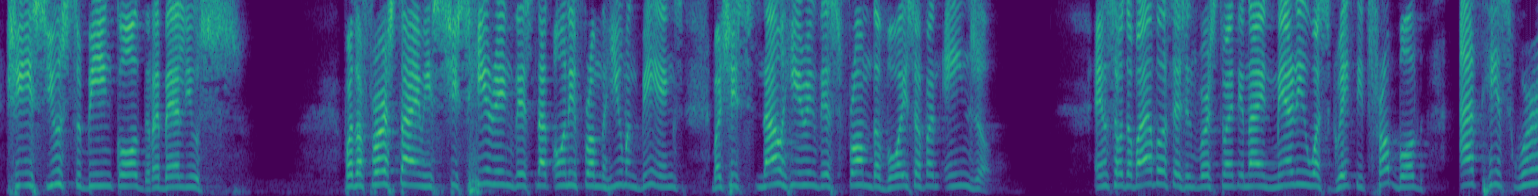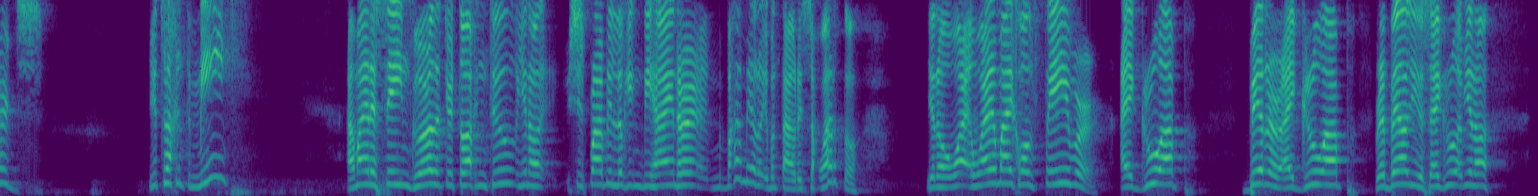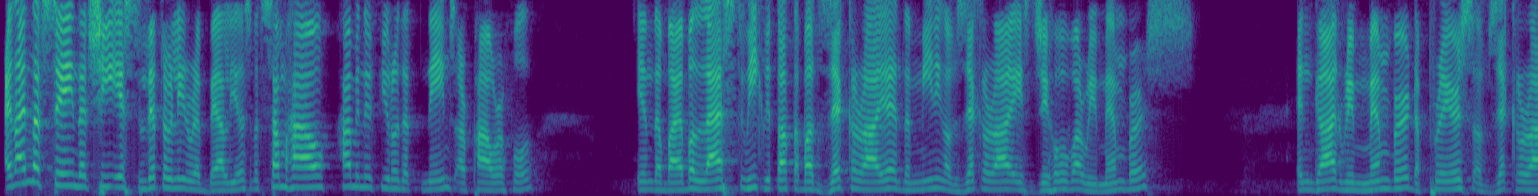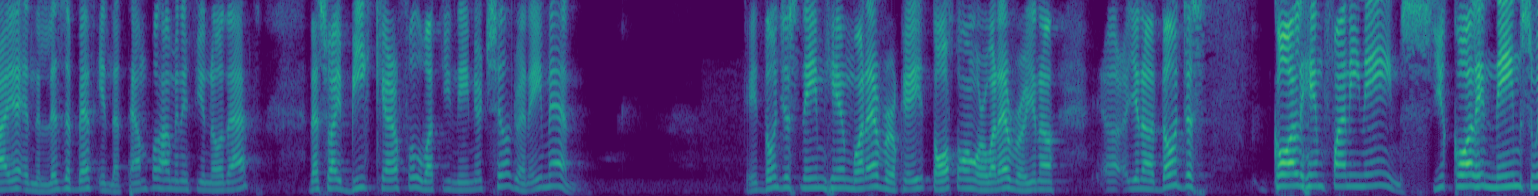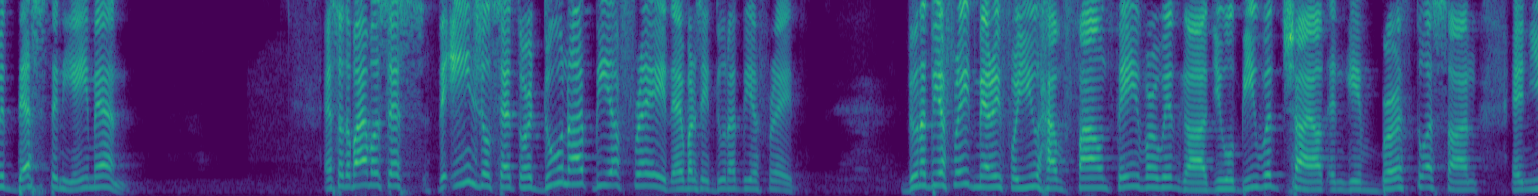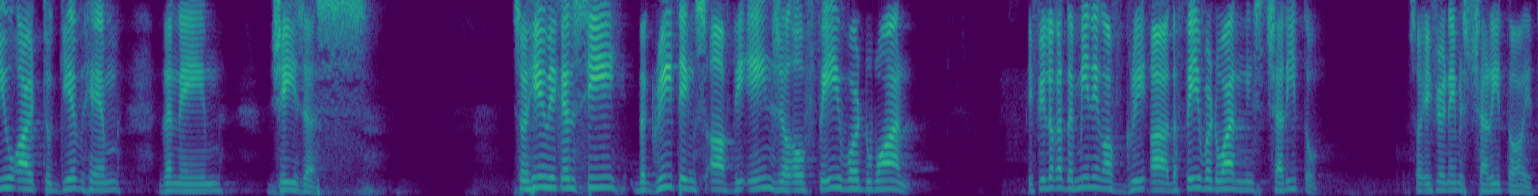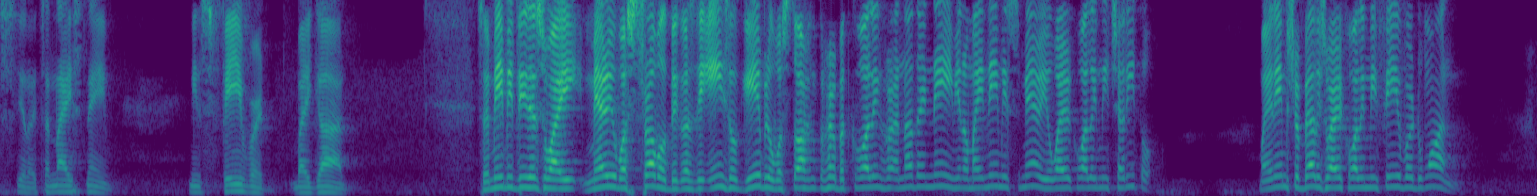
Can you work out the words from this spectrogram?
She is used to being called rebellious. For the first time, she's hearing this not only from the human beings, but she's now hearing this from the voice of an angel. And so the Bible says in verse 29, Mary was greatly troubled at his words. You talking to me? Am I the same girl that you're talking to? You know, she's probably looking behind her. Sa kwarto. You know, why, why am I called favor? I grew up bitter. I grew up rebellious. I grew up, you know, and I'm not saying that she is literally rebellious, but somehow, how many of you know that names are powerful? in the Bible. Last week we talked about Zechariah and the meaning of Zechariah is Jehovah remembers. And God remembered the prayers of Zechariah and Elizabeth in the temple. How many of you know that? That's why be careful what you name your children. Amen. Okay, don't just name him whatever, okay, Totong or whatever, you know. Uh, you know, don't just call him funny names. You call him names with destiny. Amen. And so the Bible says, the angel said to her, Do not be afraid. Everybody say, Do not be afraid. Do not be afraid, Mary, for you have found favor with God. You will be with child and give birth to a son, and you are to give him the name Jesus. So here we can see the greetings of the angel, O favored one. If you look at the meaning of uh, the favored one means charito. So if your name is Charito, it's you know it's a nice name. It means favored by God. So maybe this is why Mary was troubled because the angel Gabriel was talking to her but calling her another name. You know, my name is Mary. Why are you calling me Charito? My name is Rebellious. Why are you calling me favored one?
